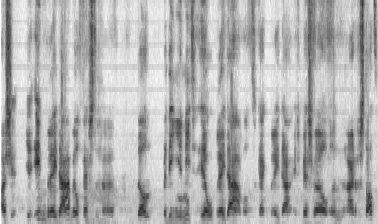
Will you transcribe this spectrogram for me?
als je je in Breda wil vestigen, dan bedien je niet heel Breda. Want kijk, Breda is best wel een aardige stad.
